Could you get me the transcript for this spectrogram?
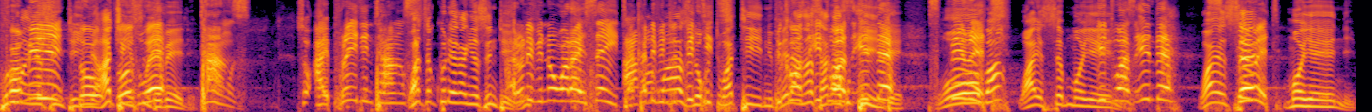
For me, ngesindimi tho- hathi those were tongues. So I prayed in tongues. wasekhuleka I don't even know what I said. I can't even akakwazi repeat lokuthi wathini it vele because it angazange was in akuphinde the spirit. ngoba wayesemoyeni It was in the spirit. wayesemoyeni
